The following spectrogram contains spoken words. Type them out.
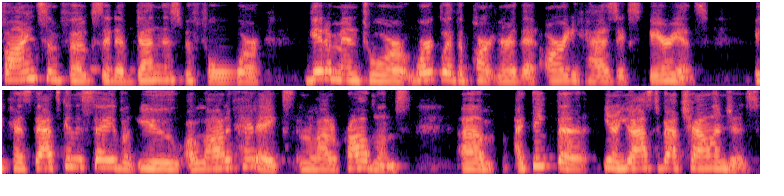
find some folks that have done this before get a mentor work with a partner that already has experience because that's going to save you a lot of headaches and a lot of problems um, I think the, you know, you asked about challenges.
